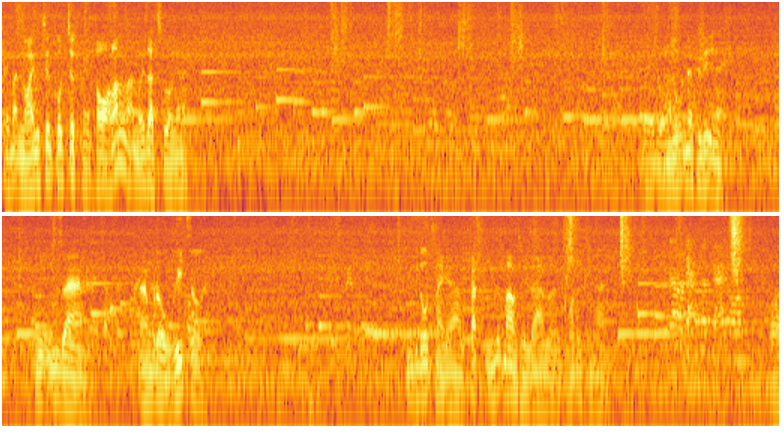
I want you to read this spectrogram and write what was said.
Đấy bạn nói cái chiếc cốt trực này to lắm bạn mới giật xuống cái này độ nhũn này quý vị này Nhũn già Đang bắt đầu hít rồi Những cái đốt này à, cắt biết bao thời gian rồi có được thế này Đó.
